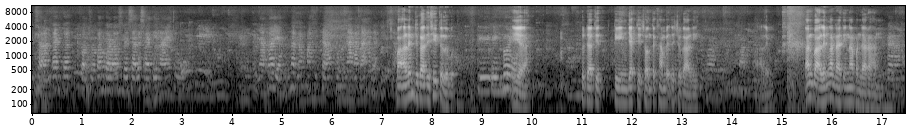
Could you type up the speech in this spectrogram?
disarankan ke konsultan ke spesialis retina itu. Ternyata ya benar lepas sudah. Pokoknya angkat tangan nggak bisa. Pak Alim juga di situ loh bu Di Wimbo ya. iya sudah di, diinjek disuntik sampai tujuh kali Pak Alim kan Pak Alim kan retina pendarahan Pendarahan.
